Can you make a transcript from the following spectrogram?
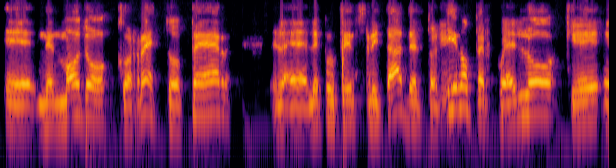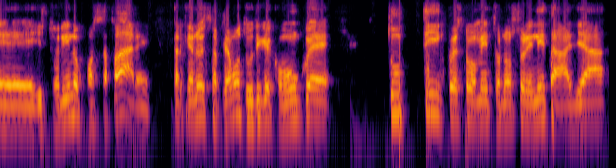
eh, nel modo corretto per le, le, potenzialità del Torino, per quello che eh, il Torino possa fare, perché noi sappiamo tutti che comunque tutti in questo momento, non solo in Italia,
